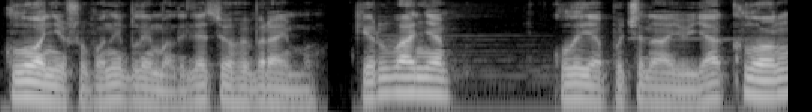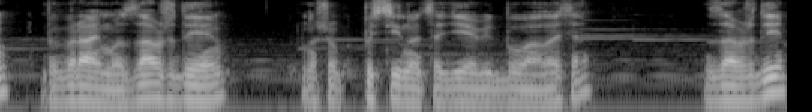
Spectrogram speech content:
клонів, щоб вони блимали. Для цього вибираємо керування. Коли я починаю як клон, вибираємо завжди, ну, щоб постійно ця дія відбувалася. завжди.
